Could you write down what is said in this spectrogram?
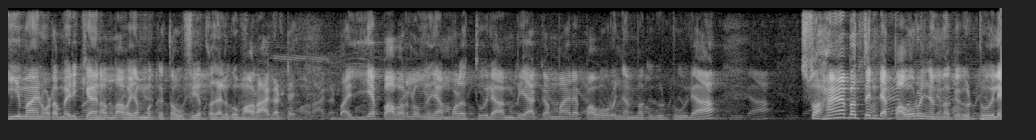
ഈമാനോടെ മരിക്കാൻ അള്ളാഹു നമുക്ക് തൗഫീഖ് നൽകുമാറാകട്ടെ. വലിയ പവറിലൊന്നും നമ്മൾ എത്തൂല. അമ്പിയാക്കന്മാരെ പവറും നമുക്ക് കിട്ടൂല. സ്വഹാബത്തിന്റെ പവറും നമുക്ക് കിട്ടൂല.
